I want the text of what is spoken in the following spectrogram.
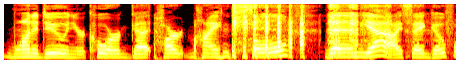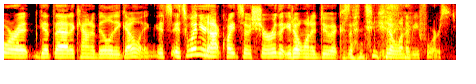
want to do in your core gut heart behind soul then yeah i say go for it get that accountability going it's it's when you're yeah. not quite so sure that you don't want to do it because then you don't want to be forced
